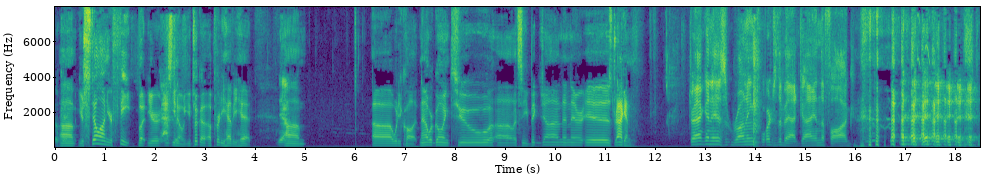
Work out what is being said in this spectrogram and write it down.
Okay. Um, you're still on your feet, but you're Bastard. you know you took a, a pretty heavy hit. yeah. Um, uh, what do you call it? Now we're going to uh, let's see, Big John, and there is Dragon. Dragon is running towards the bad guy in the fog.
